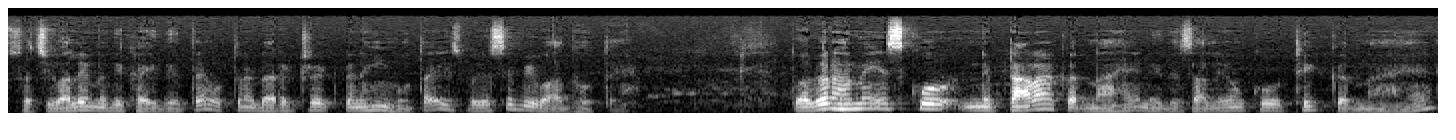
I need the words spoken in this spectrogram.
सचिवालय में दिखाई देता है, उतना डायरेक्टरेट में नहीं होता है इस वजह से विवाद होते हैं। तो अगर हमें इसको निपटारा करना है, निदेशालयों को ठीक करना है,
